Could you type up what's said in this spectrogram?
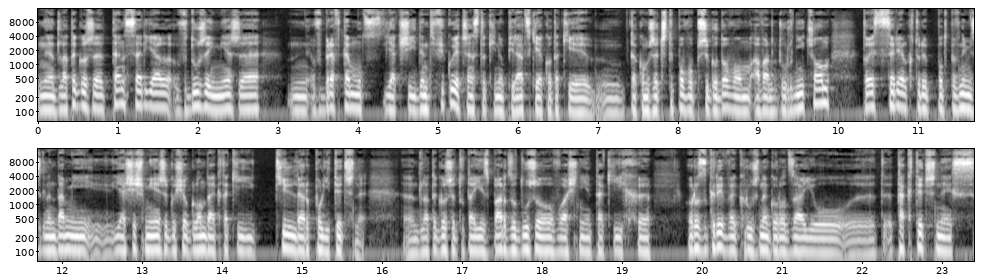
e, dlatego że ten serial w dużej mierze wbrew temu, jak się identyfikuje często kino pirackie jako takie, taką rzecz typowo przygodową, awanturniczą, to jest serial, który pod pewnymi względami, ja się śmieję, że go się ogląda jak taki tiller polityczny, e, dlatego, że tutaj jest bardzo dużo właśnie takich e, rozgrywek różnego rodzaju e, taktycznych,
